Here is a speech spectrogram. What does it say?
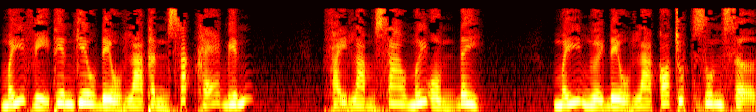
mấy vị thiên kiêu đều là thần sắc khẽ biến, phải làm sao mới ổn đây. Mấy người đều là có chút run sợ.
